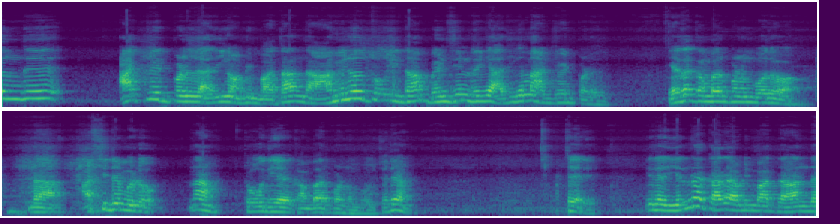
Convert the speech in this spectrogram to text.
வந்து ஆக்டிவேட் பண்ணுது அதிகம் அப்படின்னு பார்த்தா இந்த அமினோ தொகுதி தான் பென்சின் ரிங்கை அதிகமாக ஆக்டிவேட் பண்ணுது. எதை கம்பேர் பண்ணும்போதோ? இந்த அசிட்டமிடோ தொகுதியை கம்பேர் பண்ணும்போது சரியா? சரி. இதில் என்ன கதை அப்படின்னு பார்த்தா அந்த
